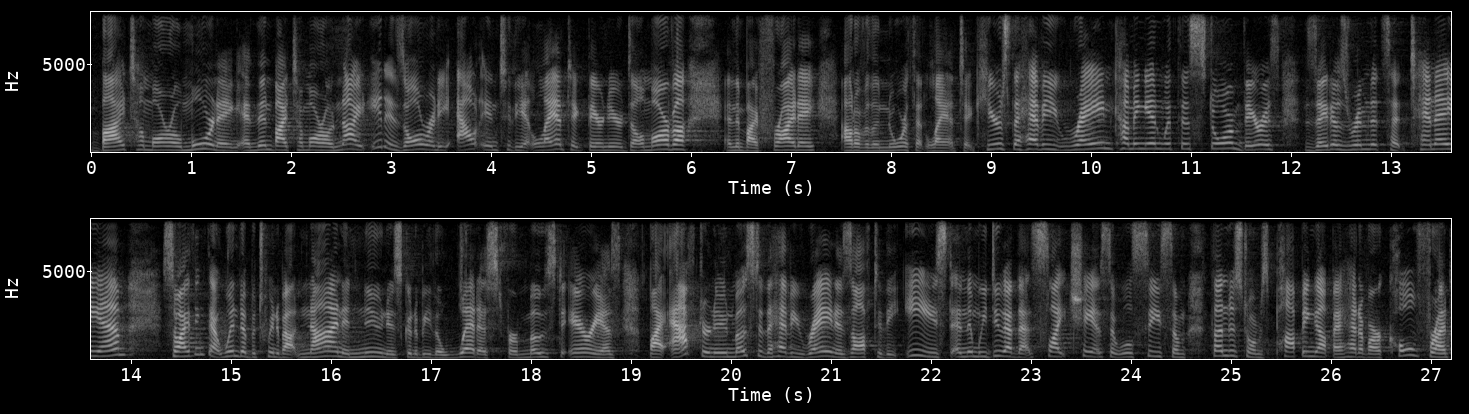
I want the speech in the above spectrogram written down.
by tomorrow morning. And then by tomorrow night, it is already out into the Atlantic there near Delmarva. And then by Friday, out over the North Atlantic. Here's the heavy rain coming in with this storm. There is Zeta's remnants at 10 a.m. So I think that window between about 9 and noon is going to be the wettest for most areas. By afternoon, most of the heavy rain is off to the east, and then we do have that slight chance that we'll see some thunderstorms popping up ahead of our cold front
